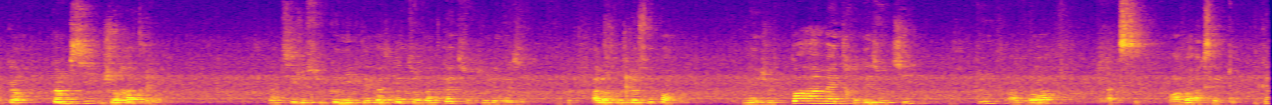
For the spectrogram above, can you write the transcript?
D'accord? Comme si je rate rien. Comme si je suis connecté 24 sur 24 sur tous les réseaux. Alors que je ne le fais pas. Mais je paramètre des outils pour tout avoir accès, pour avoir accès à tout.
